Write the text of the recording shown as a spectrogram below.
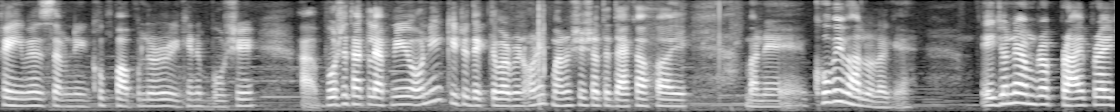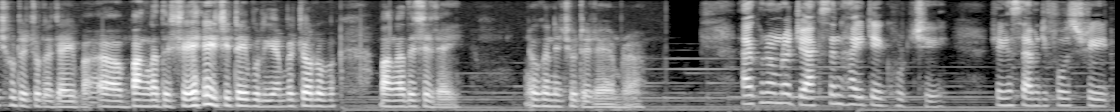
ফেমাস আপনি খুব পপুলার এখানে বসে বসে থাকলে আপনি অনেক কিছু দেখতে পারবেন, অনেক মানুষের সাথে দেখা হয় মানে খুবই ভালো লাগে। এই জন্য আমরা প্রায় প্রায় ছুটে চলে যাই বাংলাদেশে, সেটাই বলি আমরা, চলো বাংলাদেশে যাই। ওখানে ছুটে যাই আমরা। এখন আমরা জ্যাকসন হাইটে ঘুরছি। সেখানে seventy four street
